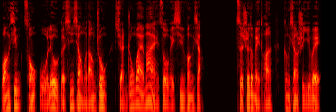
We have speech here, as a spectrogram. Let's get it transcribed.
王兴从五六个新项目当中选中外卖作为新方向，此时的美团更像是一位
